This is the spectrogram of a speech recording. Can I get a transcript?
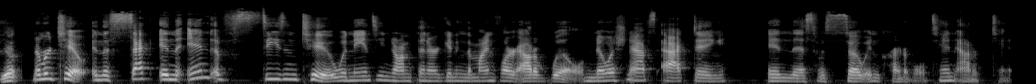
Yep. Number two, in the sec in the end of season two, when Nancy and Jonathan are getting the mind flayer out of Will, Noah Schnapp's acting in this was so incredible. Ten out of ten.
